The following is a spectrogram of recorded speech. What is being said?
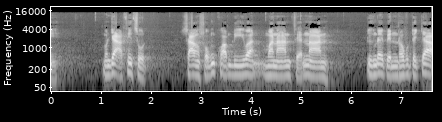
นี่ มันยากที่สุด สร้างสมความดีว่ามานานแสนนาน จึงได้เป็นพระพุทธเจ้า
